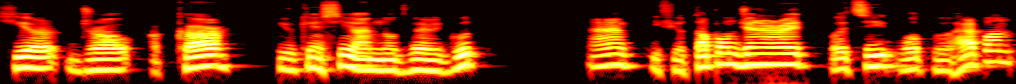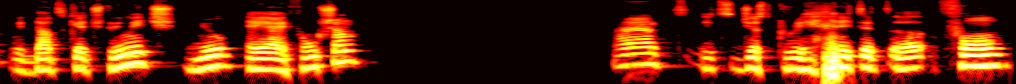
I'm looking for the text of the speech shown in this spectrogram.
here draw a car. You can see I'm not very good. And if you tap on generate, let's see what will happen with that sketch to image, new AI function. And it's just created a phone,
